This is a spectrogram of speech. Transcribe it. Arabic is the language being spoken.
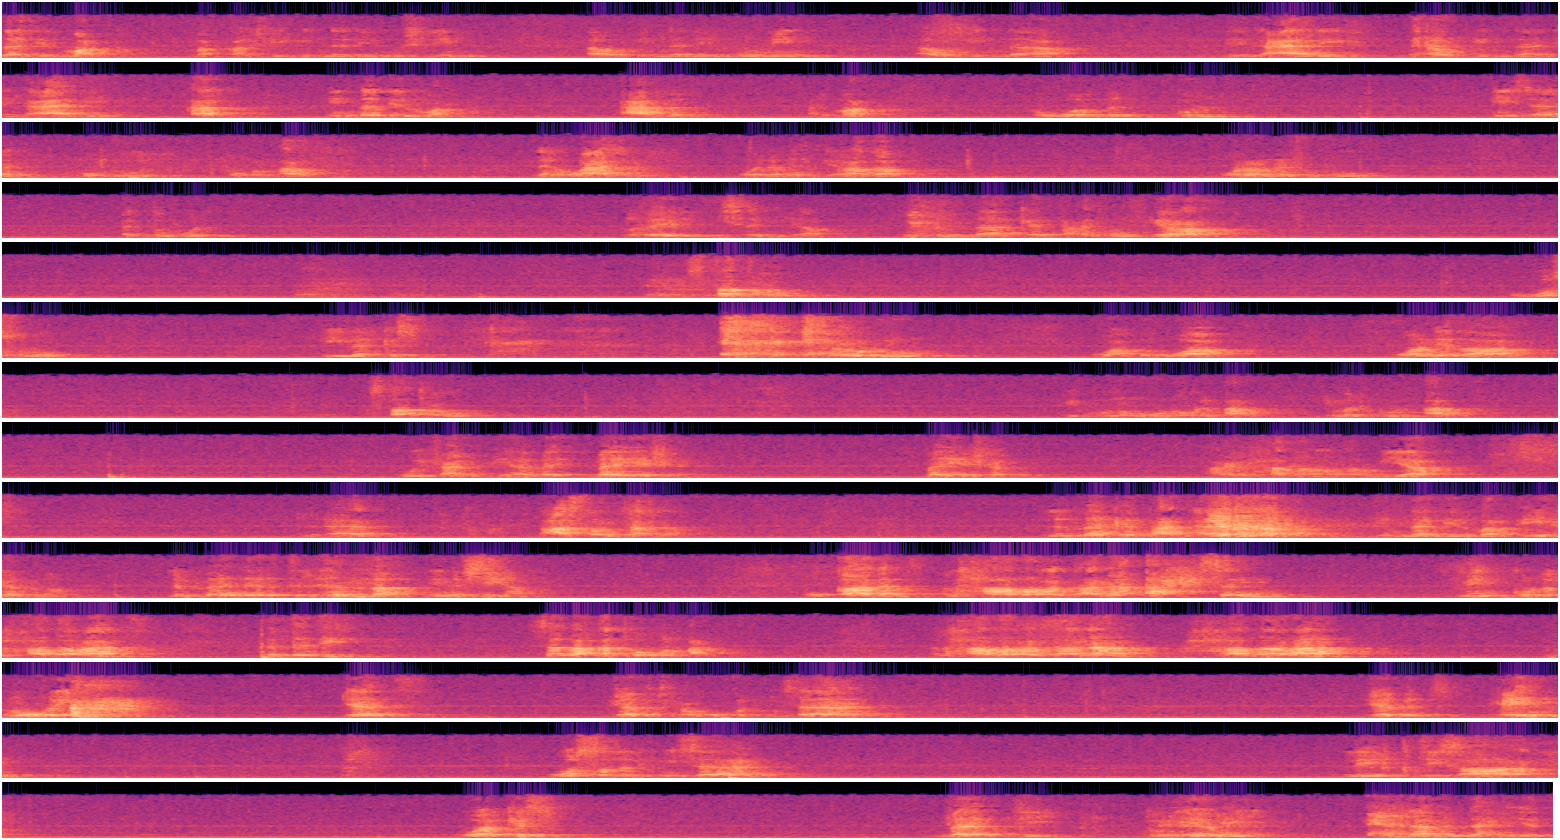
إن للمرء ما قال شيء إن للمسلم أو إن للمؤمن أو إن للعارف أو إن للعابد. قال إن للمرء عمم المرء هو من كل إنسان موجود فوق الأرض. له عزم وله إرادة. ورانا نشوفوا الدول الغير الإسلامية لما كانت عندهم إرادة. استطاعوا ووصلوا إلى كسب. علوم وقوة ونظام. استطاعوا يكونوا ملوك الأرض يملكوا الأرض ويفعل بها ما- ما يشاء ما يشاء. على الحضارة الغربية الآن العصر بتاعنا لما كانت عندها إرادة إن للمرء همة. لما دارت الهمة لنفسها. وقالت الحضارة بتاعنا أحسن من كل الحضارات التي سبقت فوق الأرض الحضارة بتاعنا حضارة نورية. جت جابت حقوق الإنسان جابت علم. وصل الإنسان لاقتصاد وكسب مادي دنيوي. لا من ناحية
